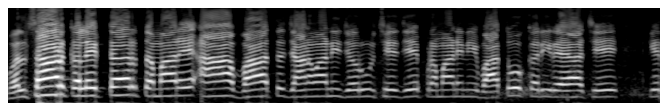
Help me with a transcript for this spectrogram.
વલસાડ કલેક્ટર તમારે આ વાત જાણવાની જરૂર છે જે પ્રમાણેની વાતો કરી રહ્યા છે કે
